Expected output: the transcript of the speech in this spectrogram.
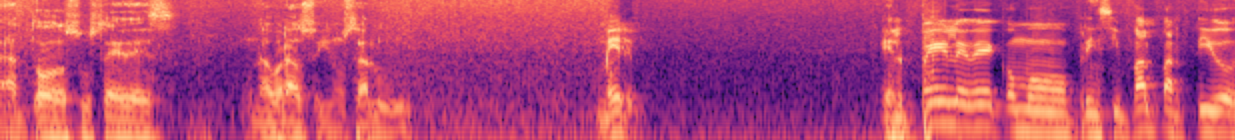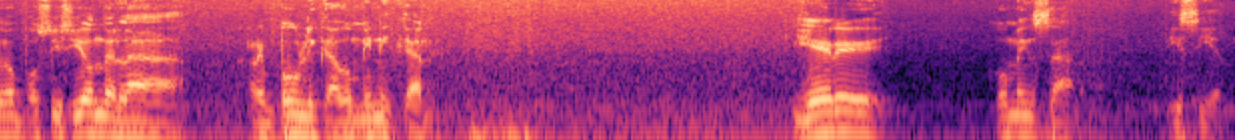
A todos ustedes un abrazo y un saludo. Miren, el PLD como principal partido de oposición de la República Dominicana quiere comenzar diciendo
